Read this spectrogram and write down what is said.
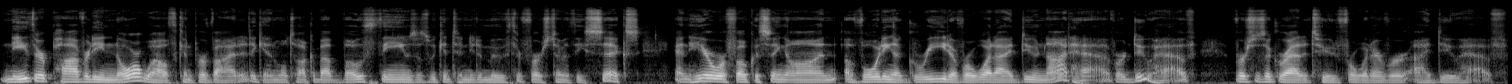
Neither poverty nor wealth can provide it. Again, we'll talk about both themes as we continue to move through 1 Timothy 6. And here we're focusing on avoiding a greed over what I do not have or do have versus a gratitude for whatever I do have.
